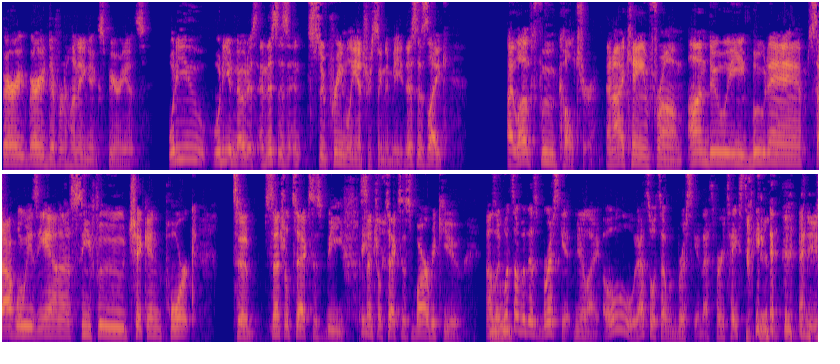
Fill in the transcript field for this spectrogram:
Very, very different hunting experience. What do you what do you notice? And this is supremely interesting to me. This is like I love food culture, and I came from andouille, boudin, South Louisiana, seafood, chicken, pork, to Central Texas beef, Central Texas barbecue, I was mm-hmm. like, "What's up with this brisket?" And you're like, "Oh, that's what's up with brisket. That's very tasty." and you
